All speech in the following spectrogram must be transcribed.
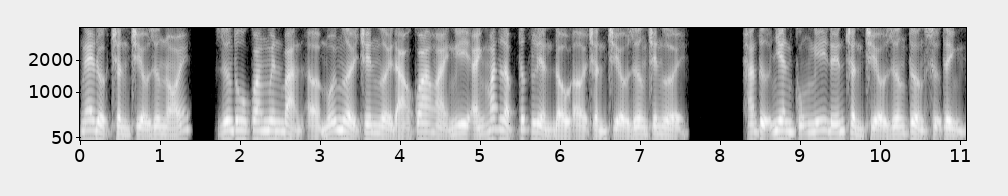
Nghe được Trần Triều Dương nói, Dương Tu Quang nguyên bản ở mỗi người trên người đảo qua hoài nghi ánh mắt lập tức liền đầu ở Trần Triều Dương trên người. Hắn tự nhiên cũng nghĩ đến Trần Triều Dương tưởng sự tình,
